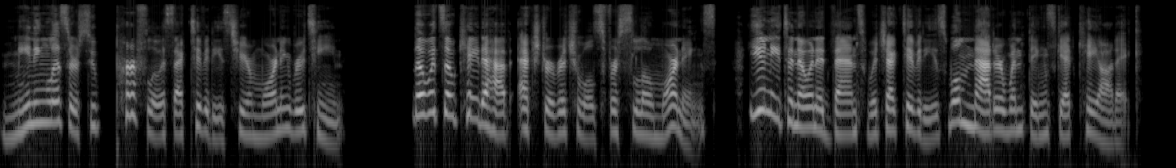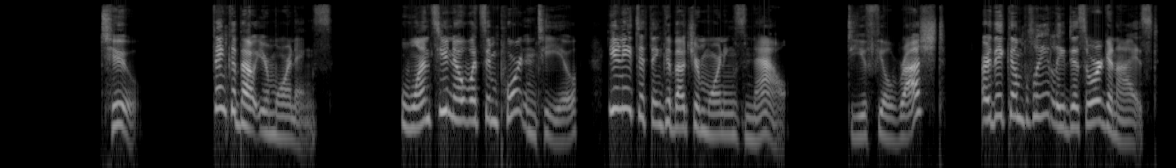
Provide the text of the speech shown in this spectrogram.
meaningless or superfluous activities to your morning routine. Though it's okay to have extra rituals for slow mornings, you need to know in advance which activities will matter when things get chaotic. 2. Think about your mornings. Once you know what's important to you, you need to think about your mornings now. Do you feel rushed? Are they completely disorganized?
